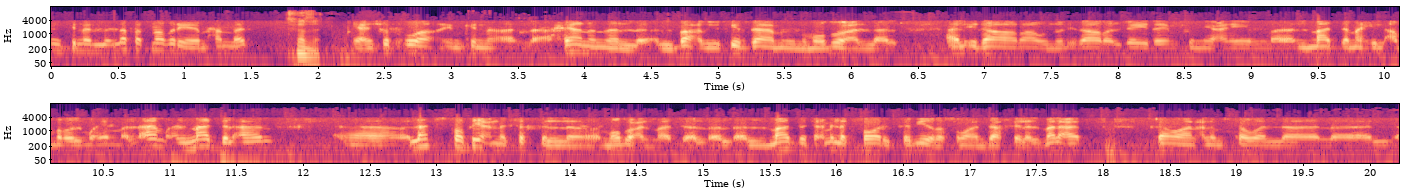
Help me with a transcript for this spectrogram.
يمكن لفت نظري يا محمد. تفضل. يعني شوف هو يمكن أحيانا البعض يثير دائما إنه موضوع ال- ال- الإدارة وإنه الإدارة الجيدة يمكن يعني المادة ما هي الأمر المهم، الآن المادة الآن لا تستطيع أنك تغفل موضوع المادة، ال- ال- المادة تعمل لك فوارق كبيرة سواء داخل الملعب سواء على مستوى ال- ال- ال-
